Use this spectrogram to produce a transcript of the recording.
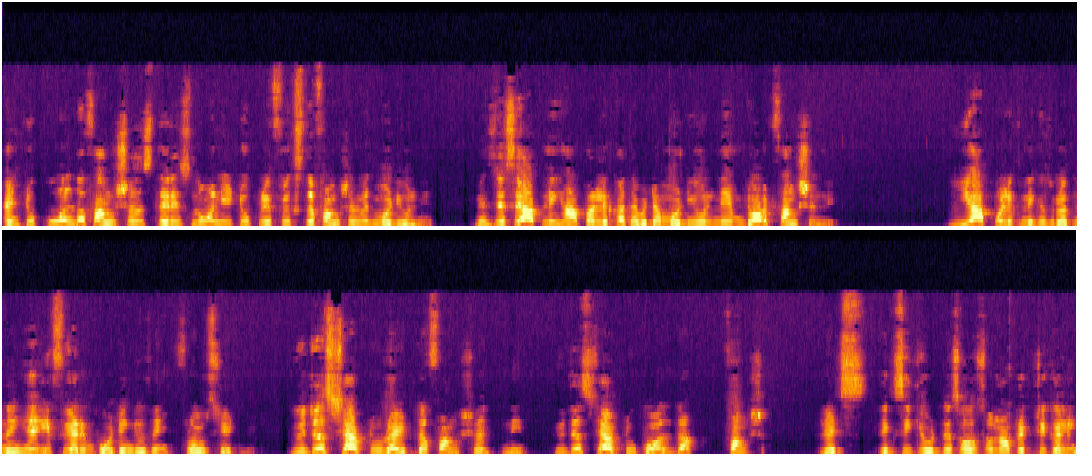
And to call the functions, there is no need to prefix the function with module name. Means जैसे आपने यहाँ पर लिखा था बेटा module name dot function name ये आपको लिखने की ज़रूरत नहीं है if you are importing using from statement you just have to write the function name you just have to call the function let's execute this also now practically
